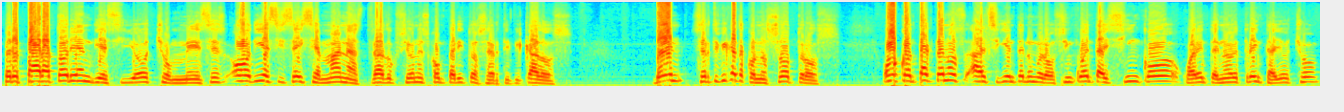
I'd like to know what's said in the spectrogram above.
Preparatoria en 18 meses o 16 semanas, traducciones con peritos certificados. Ven, certifícate con nosotros o contáctanos al siguiente número 55 49 38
